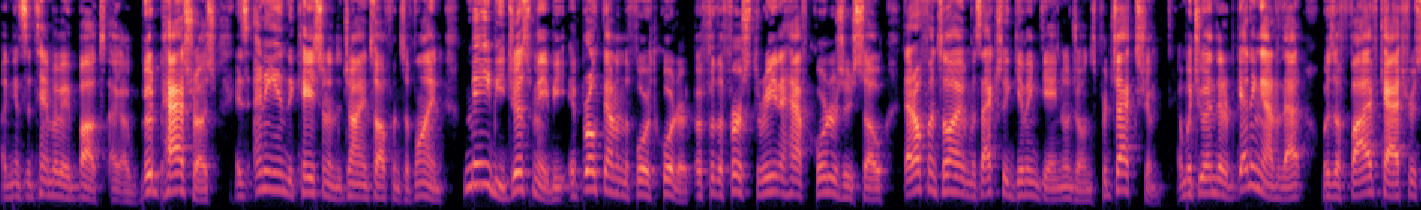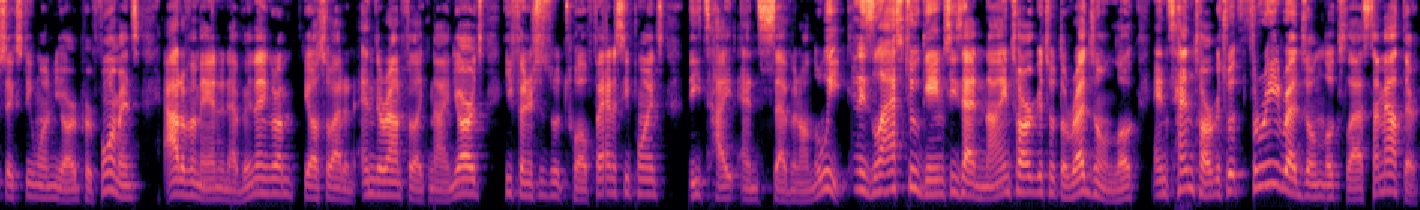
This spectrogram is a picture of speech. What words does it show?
against the Tampa Bay Bucks, a good pass rush is any indication of the Giants offensive line, maybe, just maybe, it broke down in the fourth quarter. But for the first three and a half quarters or so, that offensive line was actually giving Daniel Jones protection. And what you ended up getting out of that was a five catch for 61 yard performance out of a man in Evan Engram. He also had an end around for like nine yards. He finishes with 12 fantasy points, the tight end seven on the week. In his last two games, he's had nine targets with a red zone look and 10 targets with three red zone looks last time out there.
